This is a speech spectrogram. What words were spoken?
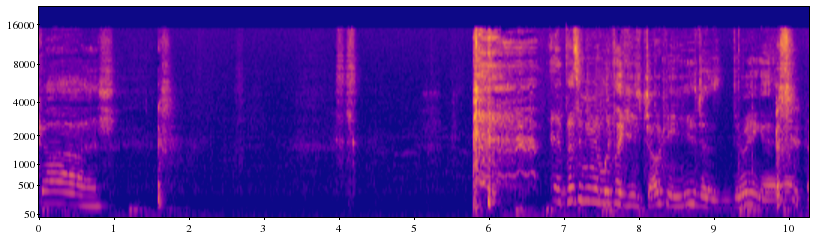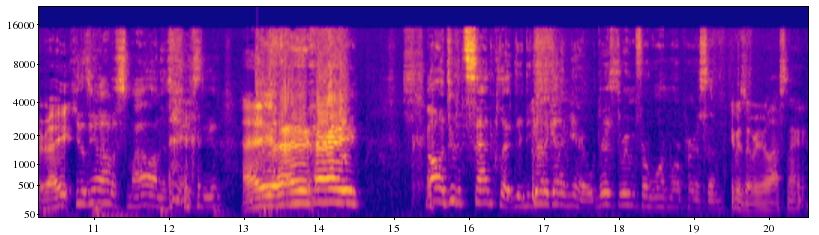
Gosh. it doesn't even look like he's joking. He's just doing it. Like, right? he doesn't even have a smile on his face, dude. Hey, hey, hey! Oh, dude, it's Sandclit, dude. You gotta get him here. There's room for one more person. He was over here last night.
